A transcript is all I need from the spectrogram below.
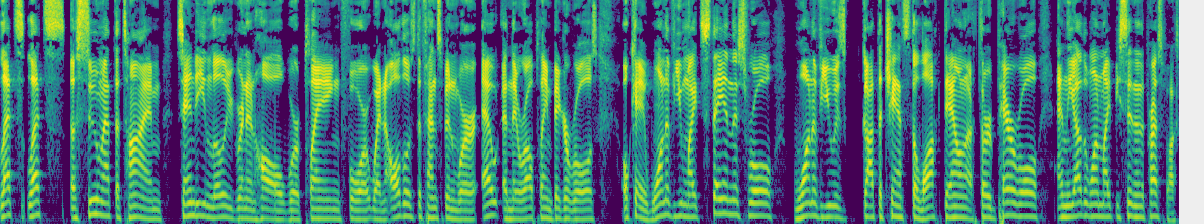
let's let's assume at the time Sandin Liljegren and Holl were playing for when all those defensemen were out and they were all playing bigger roles. Okay, one of you might stay in this role, one of you has got the chance to lock down a third pair role, and the other one might be sitting in the press box.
